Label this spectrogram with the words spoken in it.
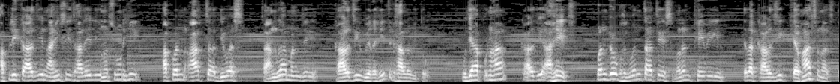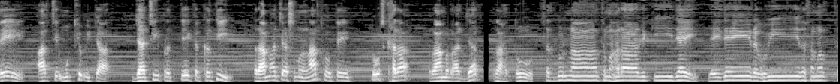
आपली काळजी नाहीशी झालेली नसूनही आपण आजचा दिवस चांगला म्हणजे काळजी विरहित घालवितो. उद्या पुन्हा काळजी आहेच पण जो भगवंताचे स्मरण ठेवील त्याला काळजी केव्हाच नसते आजचे मुख्य विचार. ज्याची प्रत्येक कृती रामाच्या स्मरणात होते तोच खरा रामराज्यात राहतो. सद्गुरुनाथ महाराज की जय. जय जय रघुवीर समर्थ.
